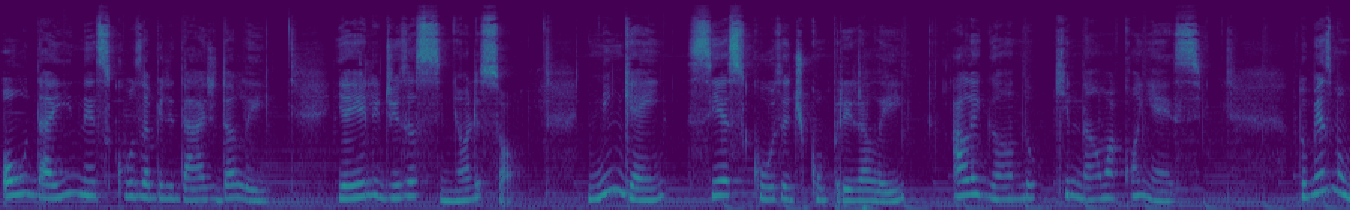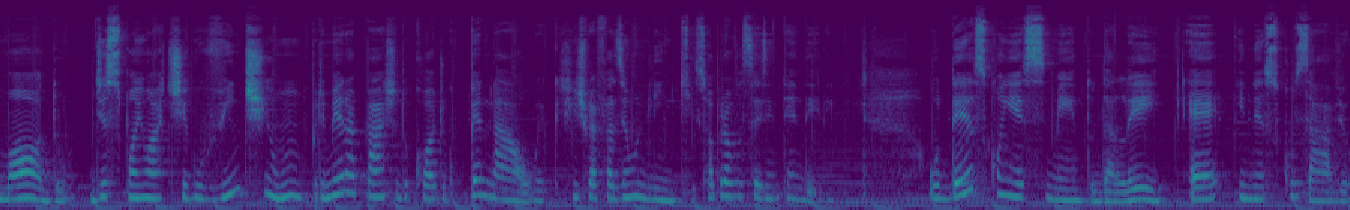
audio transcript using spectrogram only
ou da inexcusabilidade da lei. E aí ele diz assim, olha só: ninguém se excusa de cumprir a lei alegando que não a conhece do mesmo modo, dispõe o artigo 21, primeira parte do Código Penal, é que a gente vai fazer um link só para vocês entenderem. O desconhecimento da lei é inexcusável.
